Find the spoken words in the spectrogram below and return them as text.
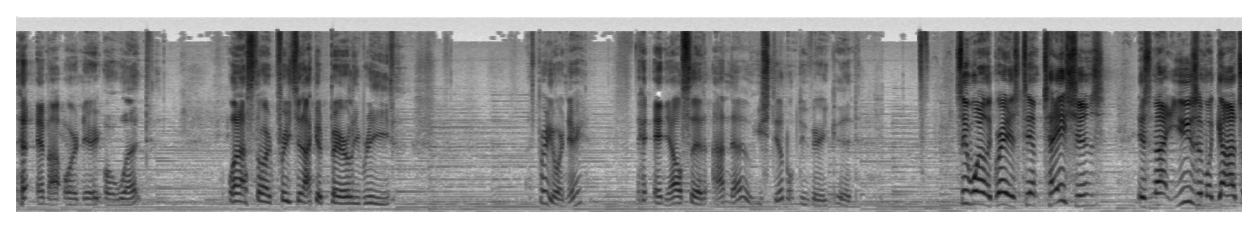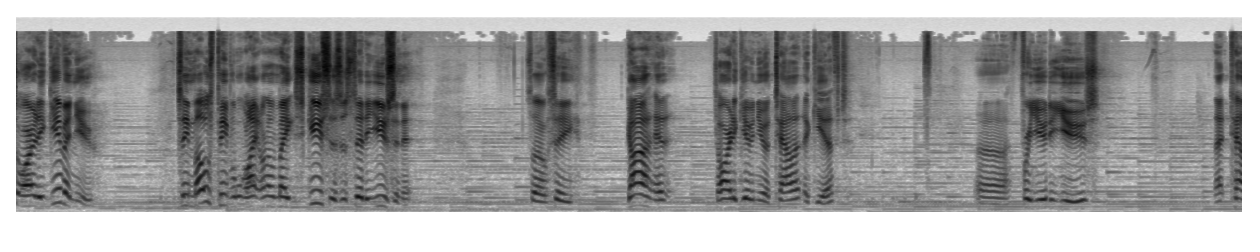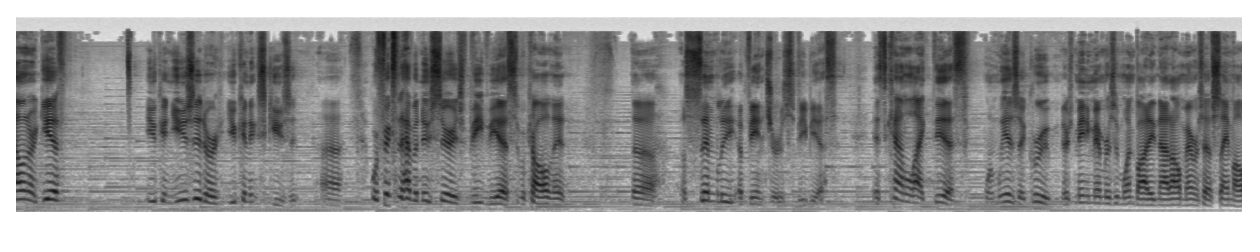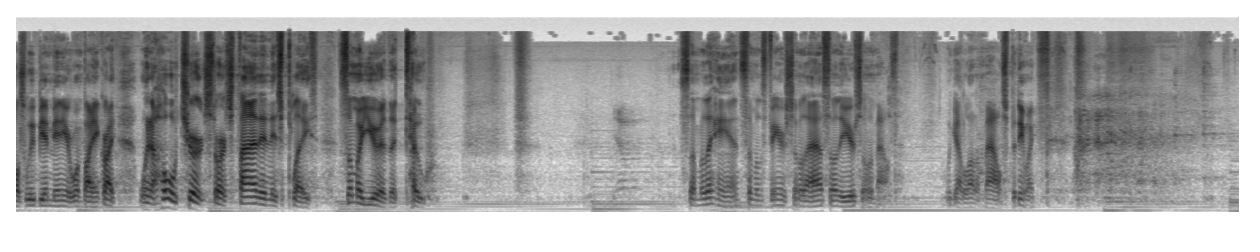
Am I ordinary or what? When I started preaching, I could barely read. That's pretty ordinary. And y'all said, I know, you still don't do very good. See, one of the greatest temptations is not using what God's already given you. See, most people like want to make excuses instead of using it. So, see, God has already given you a talent, a gift uh, for you to use. That talent or gift, you can use it or you can excuse it. Uh, we're fixing to have a new series for VBS. We're calling it the Assembly Avengers VBS. It's kind of like this when we as a group, there's many members in one body, not all members have the same office. We being many are one body in Christ. When a whole church starts finding its place, some of you are the toe. Some of the hands, some of the fingers, some of the eyes, some of the ears, some of the mouth. We got a lot of mouths, but anyway.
